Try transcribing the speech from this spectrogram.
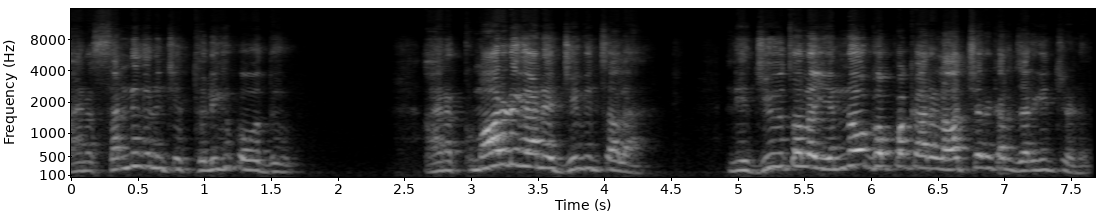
ఆయన సన్నిధి నుంచి తొలగిపోవద్దు. ఆయన కుమారుడిగానే జీవించాలా? నీ జీవితంలో ఎన్నో గొప్ప కార్యాలు ఆశ్చర్యకాలు జరిగించాడు.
